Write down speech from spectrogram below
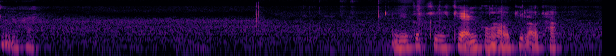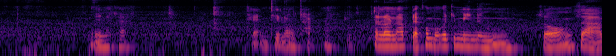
นี่นะคะ อั นี้ก็คือแขนของเราที่เราถักนี่นะคะ แขนที่เราถักถ้าเรานับแต่ข้างบนก็จะมีหนึ่งสองสาม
